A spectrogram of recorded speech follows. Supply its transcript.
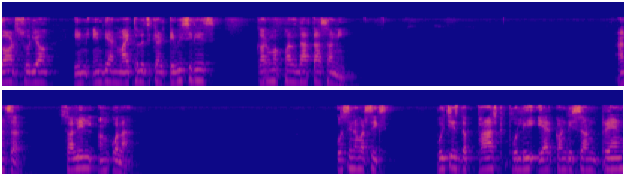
god Surya in Indian mythological TV series Karma Sani? Answer Salil Ankola. Question number 6. Which is the first fully air conditioned train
